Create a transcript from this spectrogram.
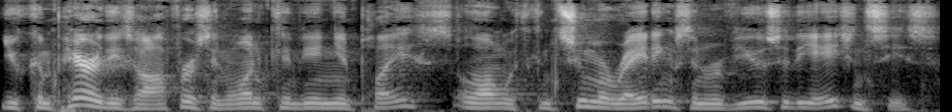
You compare these offers in one convenient place, along with consumer ratings and reviews of the agencies.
